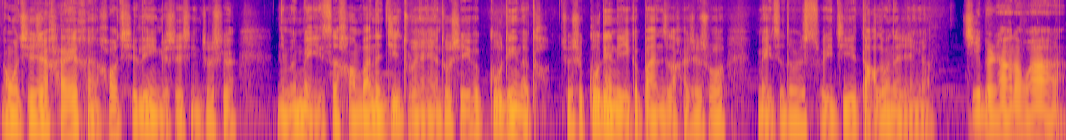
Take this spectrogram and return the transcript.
那我其实还很好奇另一个事情，就是你们每一次航班的机组人员都是一个固定的套，就是固定的一个班子，还是说每次都是随机打乱的人员？基本上的话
